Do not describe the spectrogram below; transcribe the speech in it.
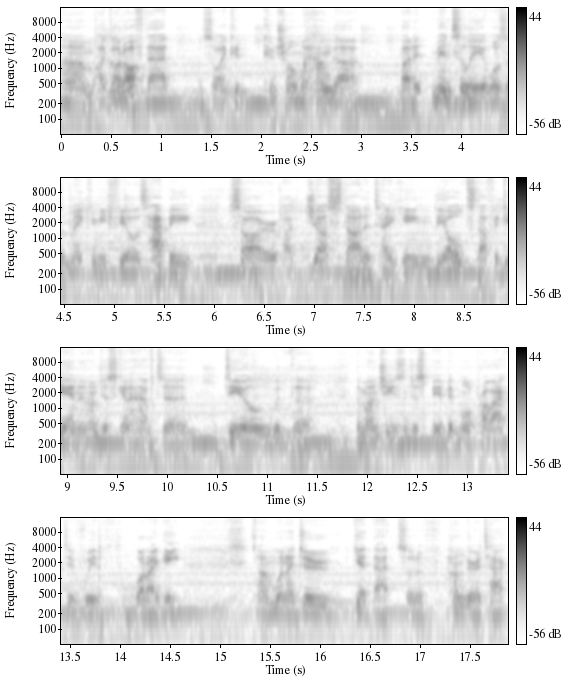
um, I got off that so I could control my hunger. But it mentally, it wasn't making me feel as happy. So I've just started taking the old stuff again, and I'm just going to have to deal with the the munchies and just be a bit more proactive with what I eat um, when I do get that sort of hunger attack.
